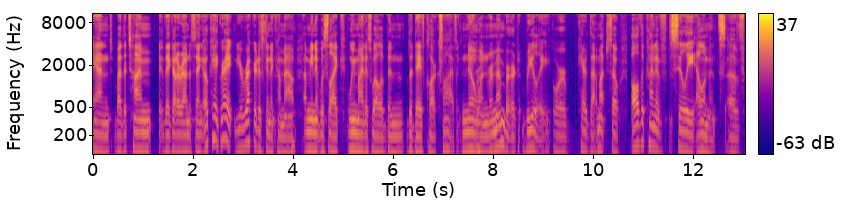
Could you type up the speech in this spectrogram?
And by the time they got around to saying, okay, great, your record is going to come out, I mean, it was like we might as well have been the Dave Clark Five. Like, no right. one remembered really or cared that much. So, all the kind of silly elements of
